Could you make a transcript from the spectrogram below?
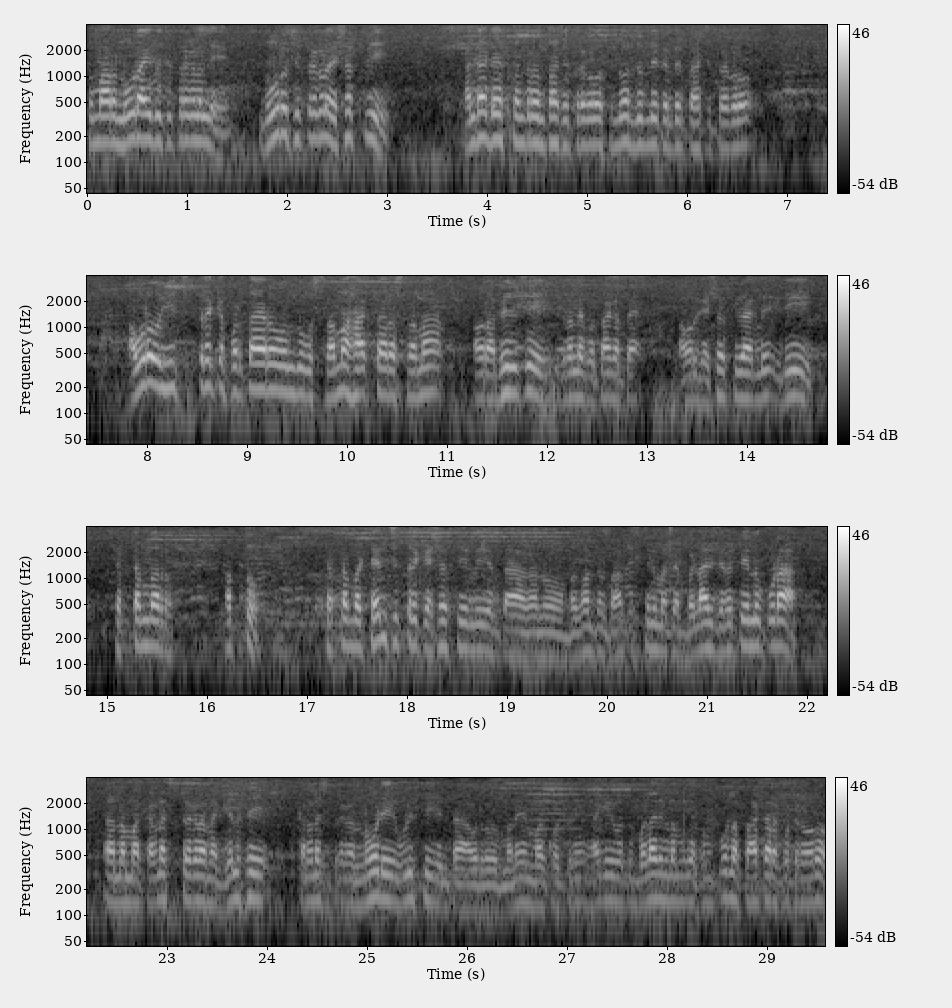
ಸುಮಾರು ನೂರೈದು ಚಿತ್ರಗಳಲ್ಲಿ ನೂರು ಚಿತ್ರಗಳು ಯಶಸ್ವಿ ಹಂಡ್ರೆಡ್ ಡೇಸ್ ಕಂಡಿರುವಂತಹ ಚಿತ್ರಗಳು ಸಿಲ್ವರ್ ಜುಬ್ಲಿ ಕಂಡಿರುವಂತಹ ಚಿತ್ರಗಳು. ಅವರು ಈ ಚಿತ್ರಕ್ಕೆ ಪಡ್ತಾ ಇರೋ ಒಂದು ಶ್ರಮ, ಹಾಕ್ತಾ ಇರೋ ಶ್ರಮ, ಅವರ ಅಭಿರುಚಿ ಇದರಲ್ಲೇ ಗೊತ್ತಾಗುತ್ತೆ. ಅವ್ರಿಗೆ ಯಶಸ್ವಿಯಾಗಲಿ ಇಡೀ ಸೆಪ್ಟೆಂಬರ್ ಹತ್ತು ಸೆಪ್ಟೆಂಬರ್ ಟೆನ್ ಚಿತ್ರಕ್ಕೆ ಯಶಸ್ವಿಯಾಗಲಿ ಅಂತ ನಾನು ಭಗವಂತನ ಪ್ರಾರ್ಥಿಸ್ತೀನಿ. ಮತ್ತು ಬಳ್ಳಾರಿ ಜನತೆಯಲ್ಲೂ ಕೂಡ ನಮ್ಮ ಕನ್ನಡ ಚಿತ್ರಗಳನ್ನು ಗೆಲ್ಲಿಸಿ ಕನ್ನಡ ಚಿತ್ರಗಳನ್ನು ನೋಡಿ ಉಳಿಸಿ ಅಂತ ಅವರು ಮನವಿಯನ್ನು ಮಾಡ್ಕೊಳ್ತೀನಿ. ಹಾಗೆ ಇವತ್ತು ಬಳ್ಳಾರಿ ನಮಗೆ ಸಂಪೂರ್ಣ ಸಹಕಾರ ಕೊಟ್ಟಿರೋರು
